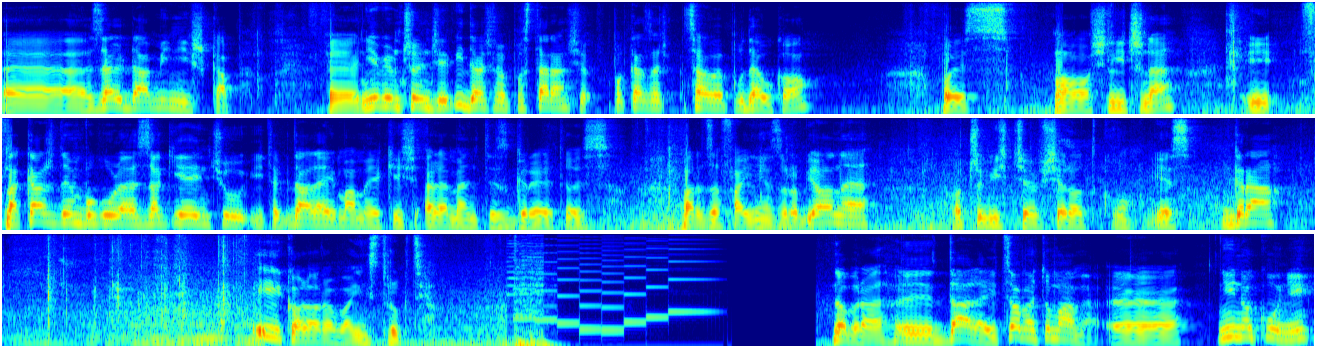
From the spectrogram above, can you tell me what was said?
Eee, Zelda Minish Cup. Eee, nie wiem, czy będzie widać, ale postaram się pokazać całe pudełko, bo jest o, śliczne. I na każdym w ogóle zagięciu i tak dalej mamy jakieś elementy z gry. To jest bardzo fajnie zrobione. Oczywiście w środku jest gra i kolorowa instrukcja. Dobra, y, dalej, co my tu mamy? E, Nino Kuni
